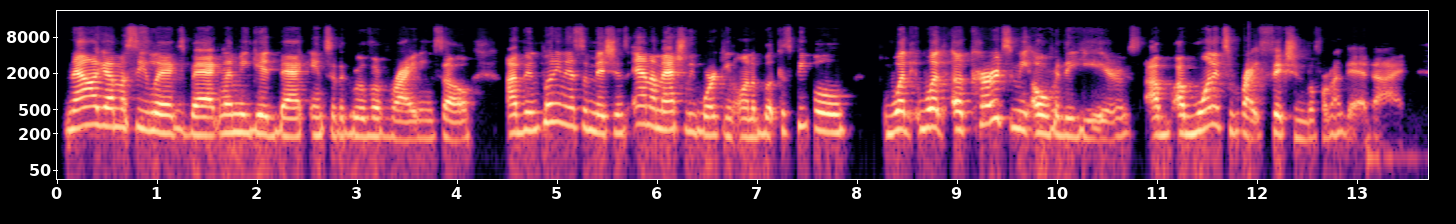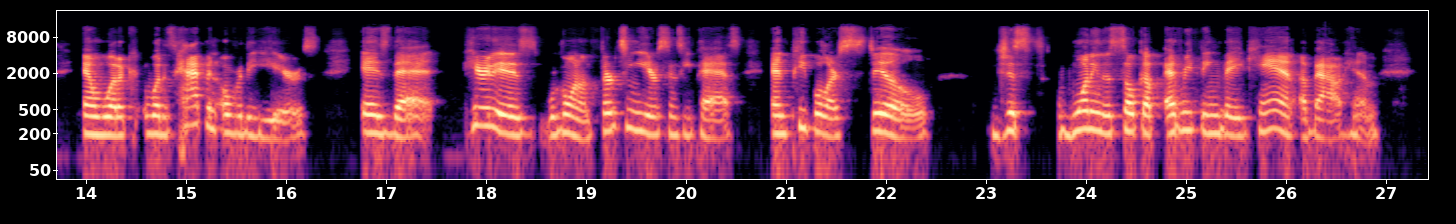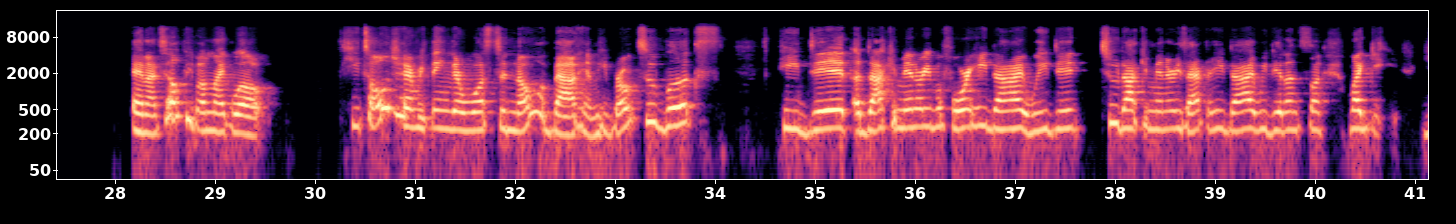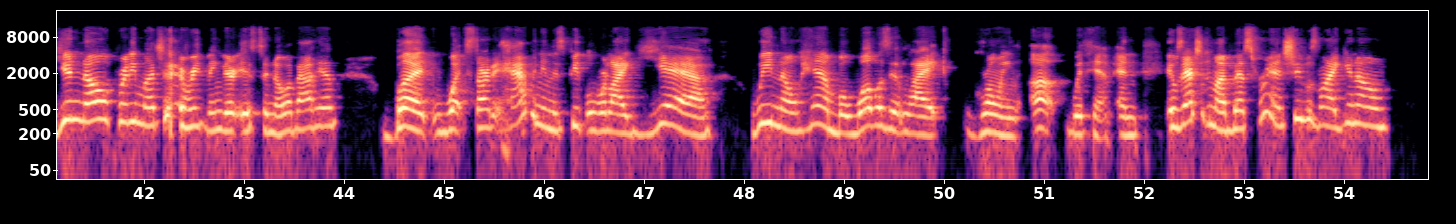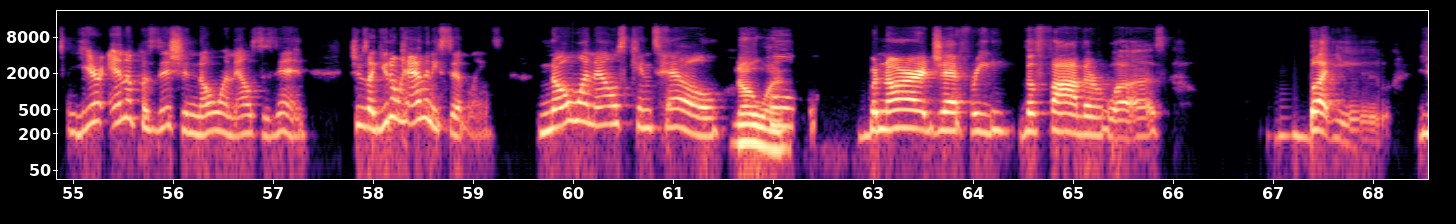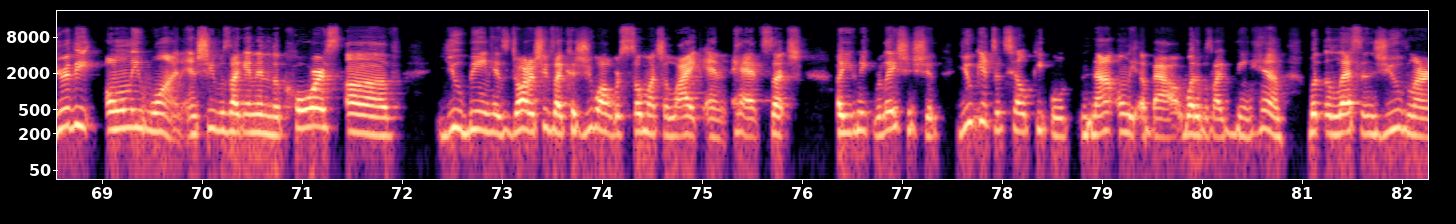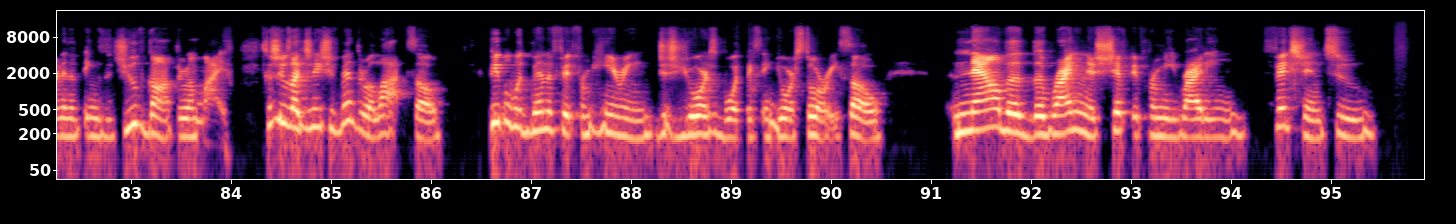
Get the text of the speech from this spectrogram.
now I got my sea legs back. Let me get back into the groove of writing. So I've been putting in submissions and I'm actually working on a book because people what what occurred to me over the years, I, I wanted to write fiction before my dad died. And what what has happened over the years is that here it is, we're going on 13 years since he passed, and people are still just wanting to soak up everything they can about him. And I tell people, I'm like, well, he told you everything there was to know about him. He wrote two books. He did a documentary before he died. We did two documentaries after he died. We did Unsung. Like, you know, pretty much everything there is to know about him. But what started happening is people were like, yeah, we know him, but what was it like growing up with him? And it was actually my best friend. She was like, you know, you're in a position no one else is in. She was like, you don't have any siblings no one else can tell no one who Bernard Jeffrey, the father, was but you. You're the only one. And she was like, and in the course of you being his daughter, she was like, because you all were so much alike and had such a unique relationship, you get to tell people not only about what it was like being him, but the lessons you've learned and the things that you've gone through in life. Because she was like, Je' Niece, you've been through a lot. So people would benefit from hearing just yours voice and your story. So now the the writing has shifted from me writing fiction to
